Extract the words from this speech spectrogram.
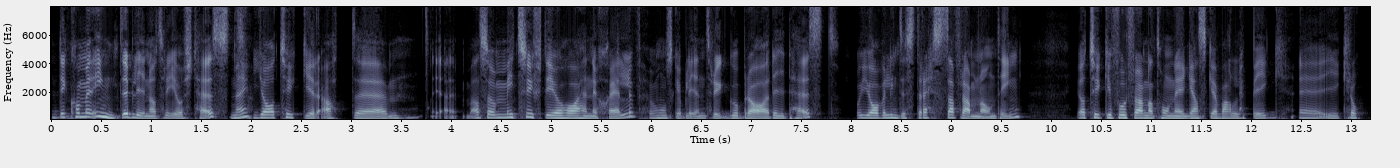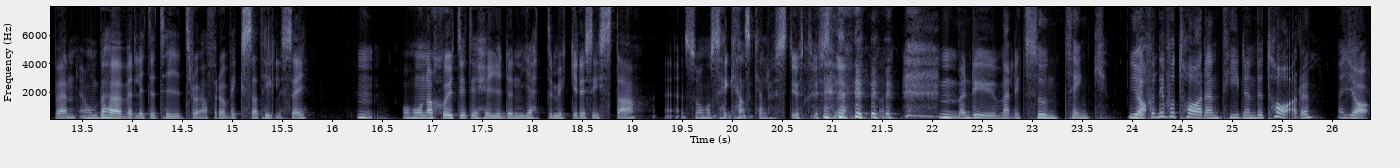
Det kommer inte bli något treårstest. Nej. Jag tycker att, eh, alltså mitt syfte är att ha henne själv. Hon ska bli en trygg och bra ridhäst. Och jag vill inte stressa fram någonting. Jag tycker fortfarande att hon är ganska valpig eh, i kroppen. Hon behöver lite tid tror jag för att växa till sig. Mm. Och hon har skjutit i höjden jättemycket det sista. Eh, så hon ser ganska lustig ut just nu. Mm, men det är ju väldigt sunt tänk. Ja. Det, får, det får ta den tiden det tar. ja,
